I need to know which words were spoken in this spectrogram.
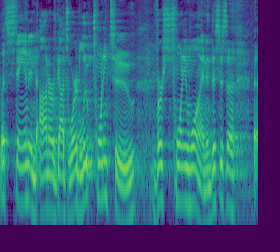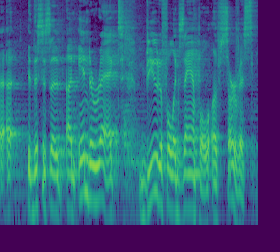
Let's stand in honor of God's word. Luke 22, verse 21. And this is a, a this is a, an indirect, beautiful example of service.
